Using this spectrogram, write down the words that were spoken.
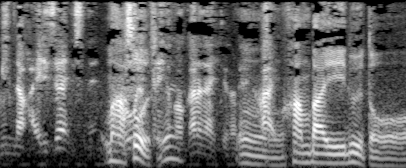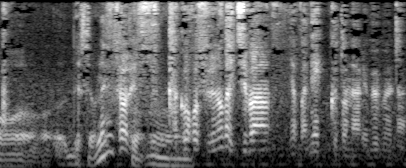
みんな入りづらいんですね。まあそうですねわからないっていうので、うん。はい。販売ルートですよね。そうです。ん確保するのが一番やっぱネックとなる部分なん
